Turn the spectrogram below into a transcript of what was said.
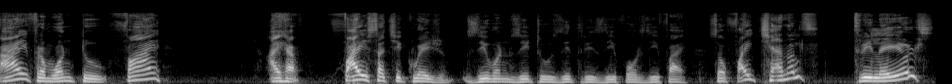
i from 1 to 5 I have 5 such equations Z1, Z2, Z3, Z4, Z5. So 5 channels, 3 layers.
